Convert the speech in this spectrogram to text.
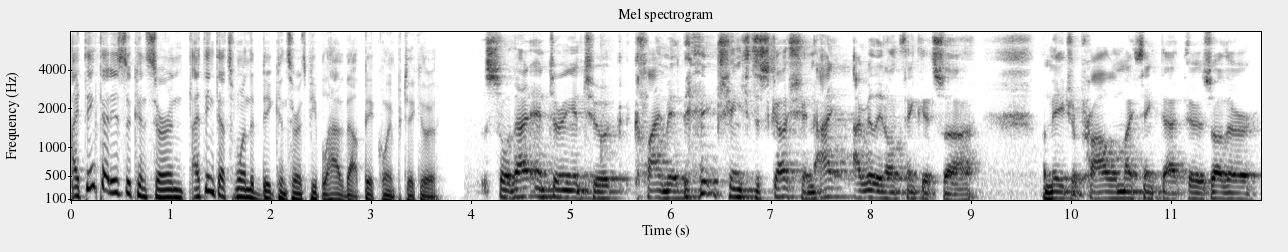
I think that is a concern. I think that's one of the big concerns people have about Bitcoin, particularly. So that entering into a climate change discussion, I, I really don't think it's a, a major problem. I think that there's other,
